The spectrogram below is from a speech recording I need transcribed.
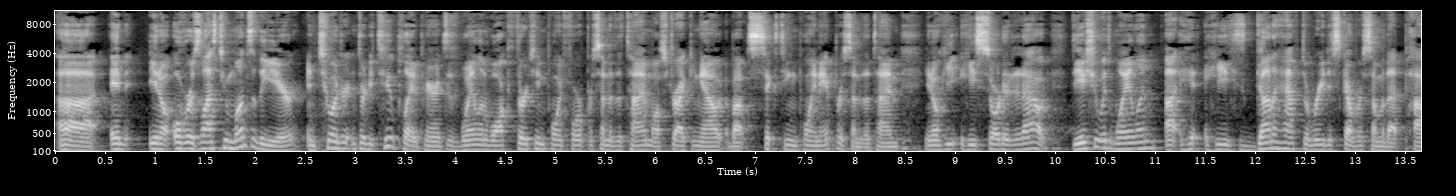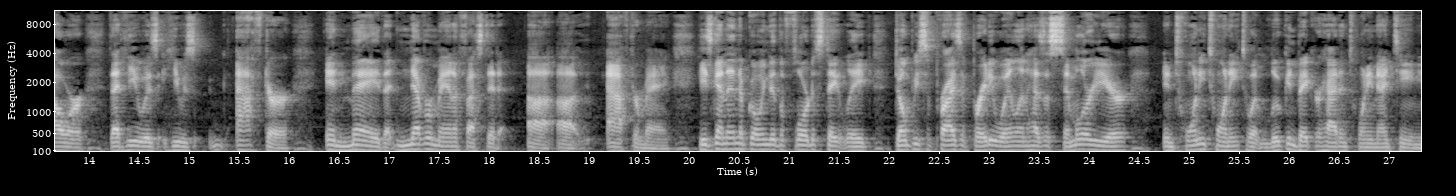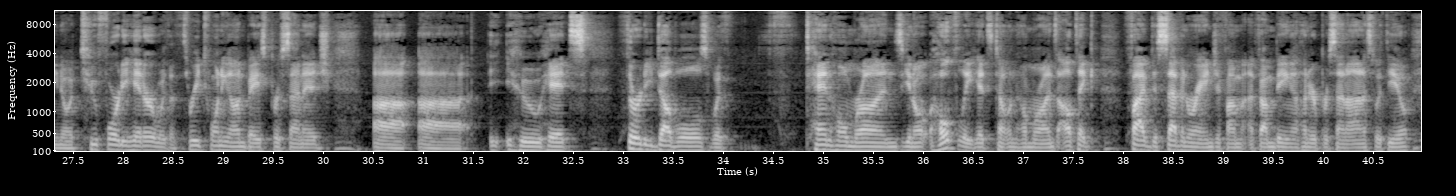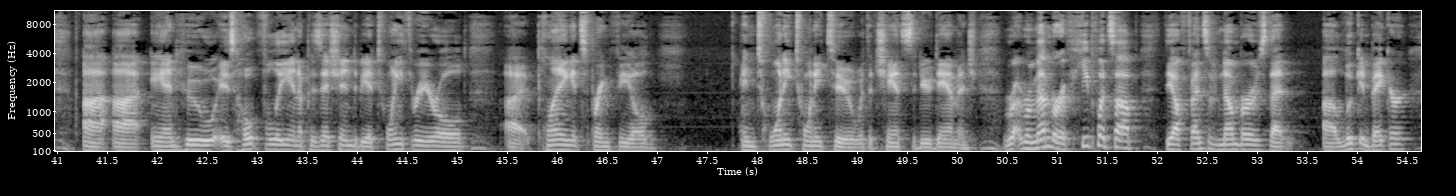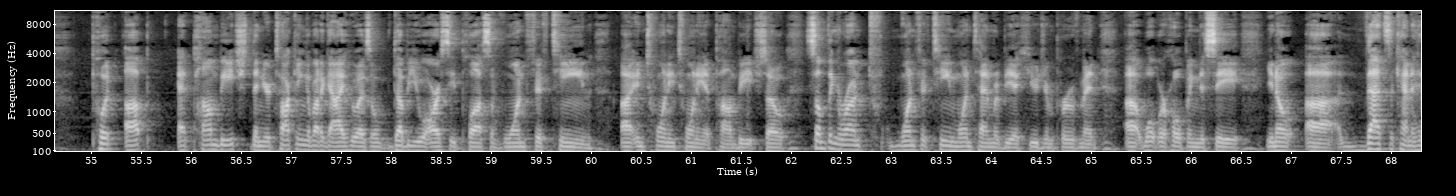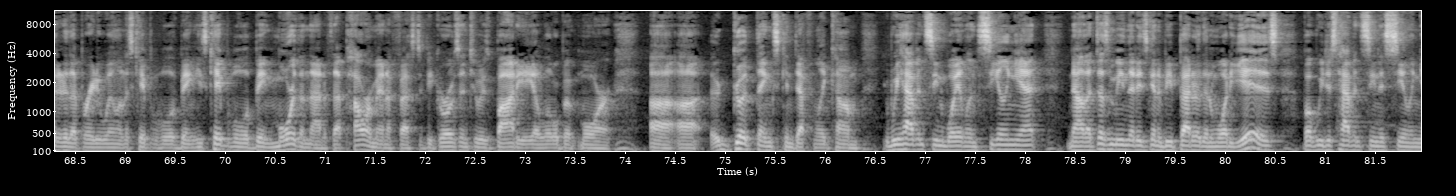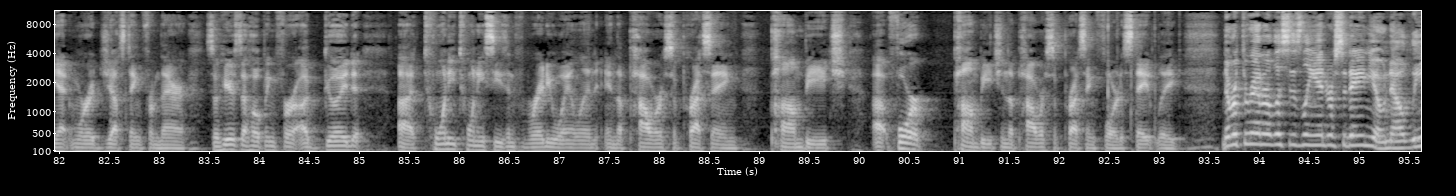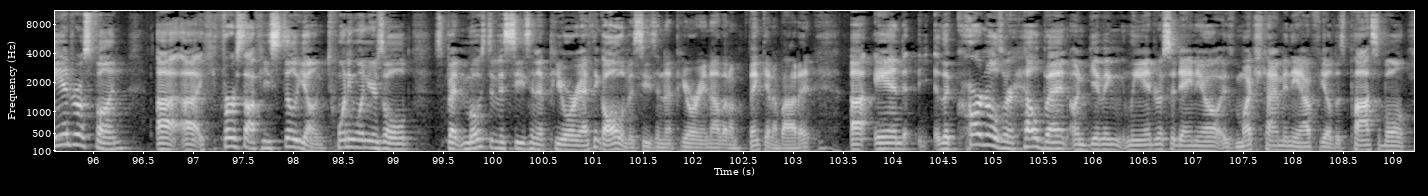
Uh, and you know, over his last two months of the year, in 232 plate appearances, Whalen walked 13.4 percent of the time, while striking out about 16.8 percent of the time. You know, he he sorted it out. The issue with Whalen, uh, he, he's gonna have to rediscover some of that power that he was he was after in May that never manifested uh, uh, after May. He's going to end up going to the Florida State League. Don't be surprised if Brady Whalen has a similar year in 2020 to what Luken Baker had in 2019. You know, a 240 hitter with a 320 on base percentage, uh, uh, who hits 30 doubles with 10 home runs. You know, hopefully hits 10 home runs. I'll take five to seven range if I'm if I'm being 100 percent honest with you, uh, uh, and who is hopefully in a position to be a 23 year old uh, playing at Springfield in 2022 with a chance to do damage. remember, if he puts up the offensive numbers that uh, and Baker put up at Palm Beach, then you're talking about a guy who has a WRC plus of 115 uh, in 2020 at Palm Beach. So something around 115, 110 would be a huge improvement. Uh, what we're hoping to see, you know, uh, that's the kind of hitter that Brady Whalen is capable of being. He's capable of being more than that if that power manifests, if he grows into his body a little bit more. Uh, uh, good things can definitely come. We haven't seen Whalen's ceiling yet. Now that doesn't mean that he's going to be better than what he is, but we just haven't seen his ceiling yet, and we're adjusting from there. So here's the hoping for a good uh, 2020 season for Brady Whalen in the power suppressing Palm Beach uh, for Palm Beach in the power suppressing Florida State League. Number three on our list is Leandro Cedeno. Now, Leandro's fun. Uh, uh, first off, he's still young, 21 years old, spent most of his season at Peoria, I think all of his season at Peoria now that I'm thinking about it. Uh, and the Cardinals are hell bent on giving Leandro Cedeno as much time in the outfield as possible.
